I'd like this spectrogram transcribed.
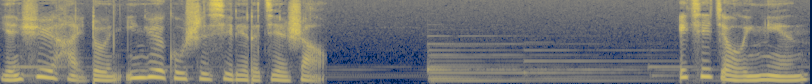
延续海顿音乐故事系列的介绍。一七九零年，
